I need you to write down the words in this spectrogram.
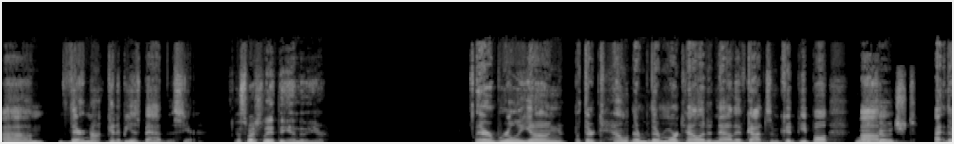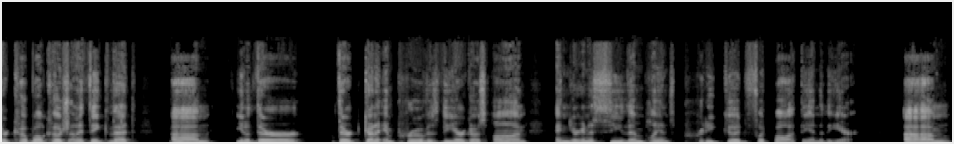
Um, they're not going to be as bad this year, especially at the end of the year. They're really young, but they're talent. They're they're more talented now. They've got some good people. Well coached. Um, they're co- well coached, and I think that um, you know they're they're going to improve as the year goes on, and you're going to see them playing pretty good football at the end of the year. Um,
